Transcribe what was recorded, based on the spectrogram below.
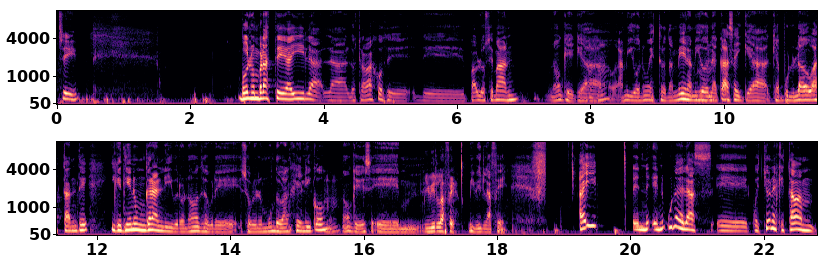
Sí. Vos nombraste ahí los trabajos de, Pablo Semán, ¿no? que, que amigo nuestro también, amigo de la casa y que ha, que ha pululado bastante y que tiene un gran libro ¿no? sobre, sobre el mundo evangélico, ¿no? que es... Eh, Vivir la fe. Vivir la fe. Ahí, en, una de las eh, cuestiones que estaban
